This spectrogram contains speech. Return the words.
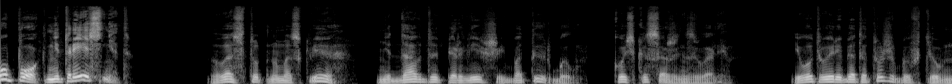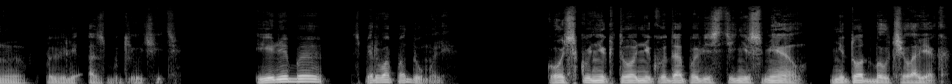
Пупок не треснет? У вас тут на Москве недавно первейший батыр был. Коська Сажень звали. И вот вы, ребята, тоже бы в темную повели азбуки учить. Или бы сперва подумали. Коську никто никуда повести не смел, не тот был человек.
